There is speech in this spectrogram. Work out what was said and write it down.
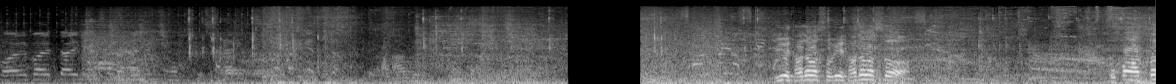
벌벌 떨면서 차라리. 위에 다 잡았어, 위에 다 잡았어. 오빠 왔다.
